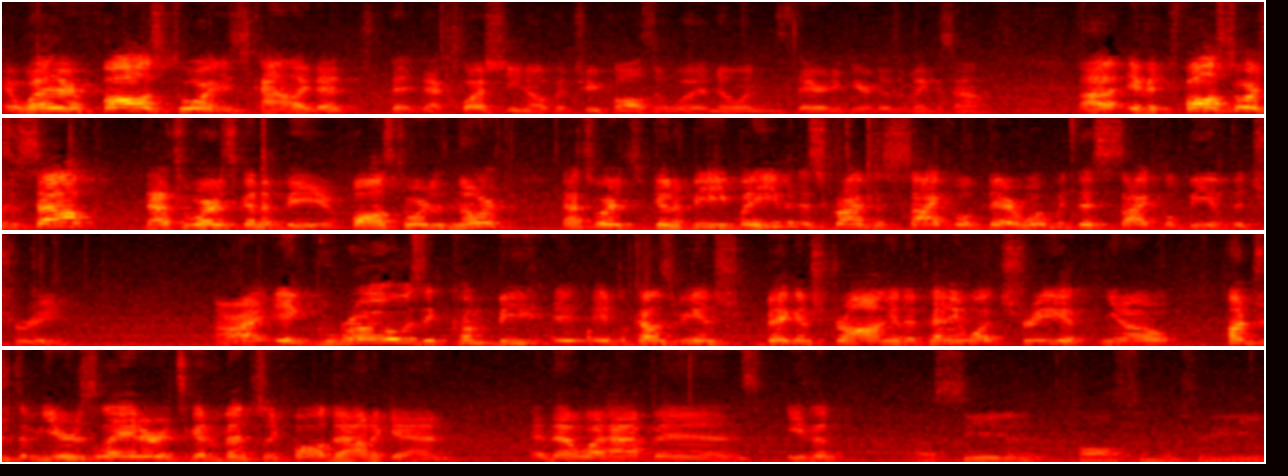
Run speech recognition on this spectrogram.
And whether it falls toward, it's kind of like that, that, that question, you know, if a tree falls in wood, and no one's there to hear, doesn't make a sound. Uh, if it falls towards the south, that's where it's going to be. If it falls towards the north, that's where it's going to be. But he even describes a cycle there. What would this cycle be of the tree? All right, it grows, it, come be, it, it becomes being big and strong, and depending what tree, it- you know, hundreds of years later, it's going to eventually fall down again. And then what happens, Ethan? a seed falls from the tree,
